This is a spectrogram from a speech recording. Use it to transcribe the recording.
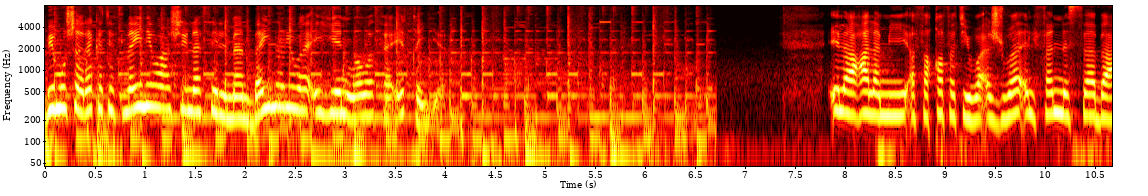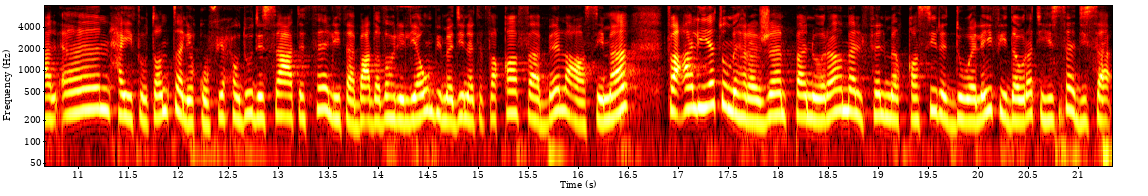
بمشاركة 22 فيلما بين روائي ووثائقي. إلى عالم الثقافة وأجواء الفن السابع الآن حيث تنطلق في حدود الساعة الثالثة بعد ظهر اليوم بمدينة الثقافة بالعاصمة فعالية مهرجان بانوراما الفيلم القصير الدولي في دورته السادسة.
